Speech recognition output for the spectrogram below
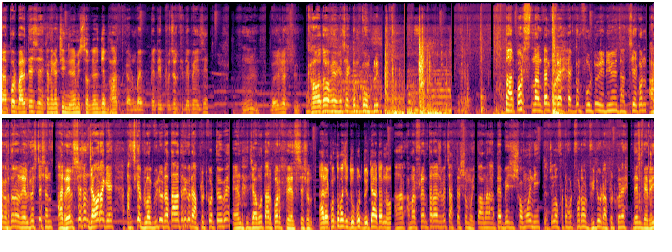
তারপর বাড়িতে এসে এখানে গেছি, নিরামিষ তরকারি দিয়ে ভাত, কারণ ভাই পেটে প্রচুর খিদে পেয়েছে। হুম খাওয়া দাওয়া হয়ে গেছে একদম কমপ্লিট তারপর স্নান টান করে একদম ফুল টু রেডি হয়ে যাচ্ছি এখন আগরতলা রেলওয়ে স্টেশন আর রেল স্টেশন যাওয়ার আগে আজকের ব্লগ ভিডিওটা তাড়াতাড়ি করে আপলোড করতে হবে এন্ড যাব তারপর রেল স্টেশন আর এখন তো বাজে দুপুর দুইটা আটান্ন, আর আমার ফ্রেন্ড তারা আসবে চারটার সময়, তো আমার হাতে আর বেশি সময় নেই। তো চলো ফটোফট ফটোফট ভিডিওটা আপলোড করে দেন বেরি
